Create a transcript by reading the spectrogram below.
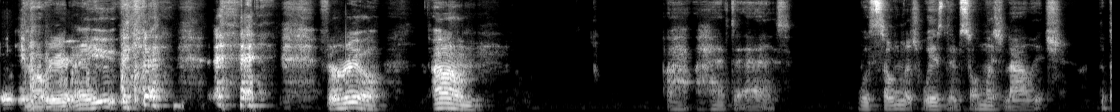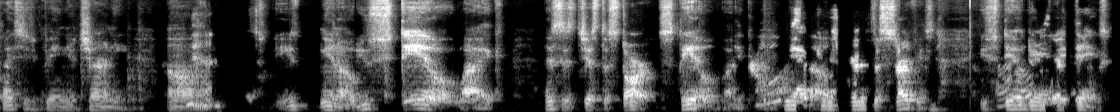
thinking over here. You for real. Um I, I have to ask, with so much wisdom, so much knowledge, the places you've been, your journey, um, you you know, you still like this is just the start. Still, like we haven't experienced the surface. You still doing great things.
